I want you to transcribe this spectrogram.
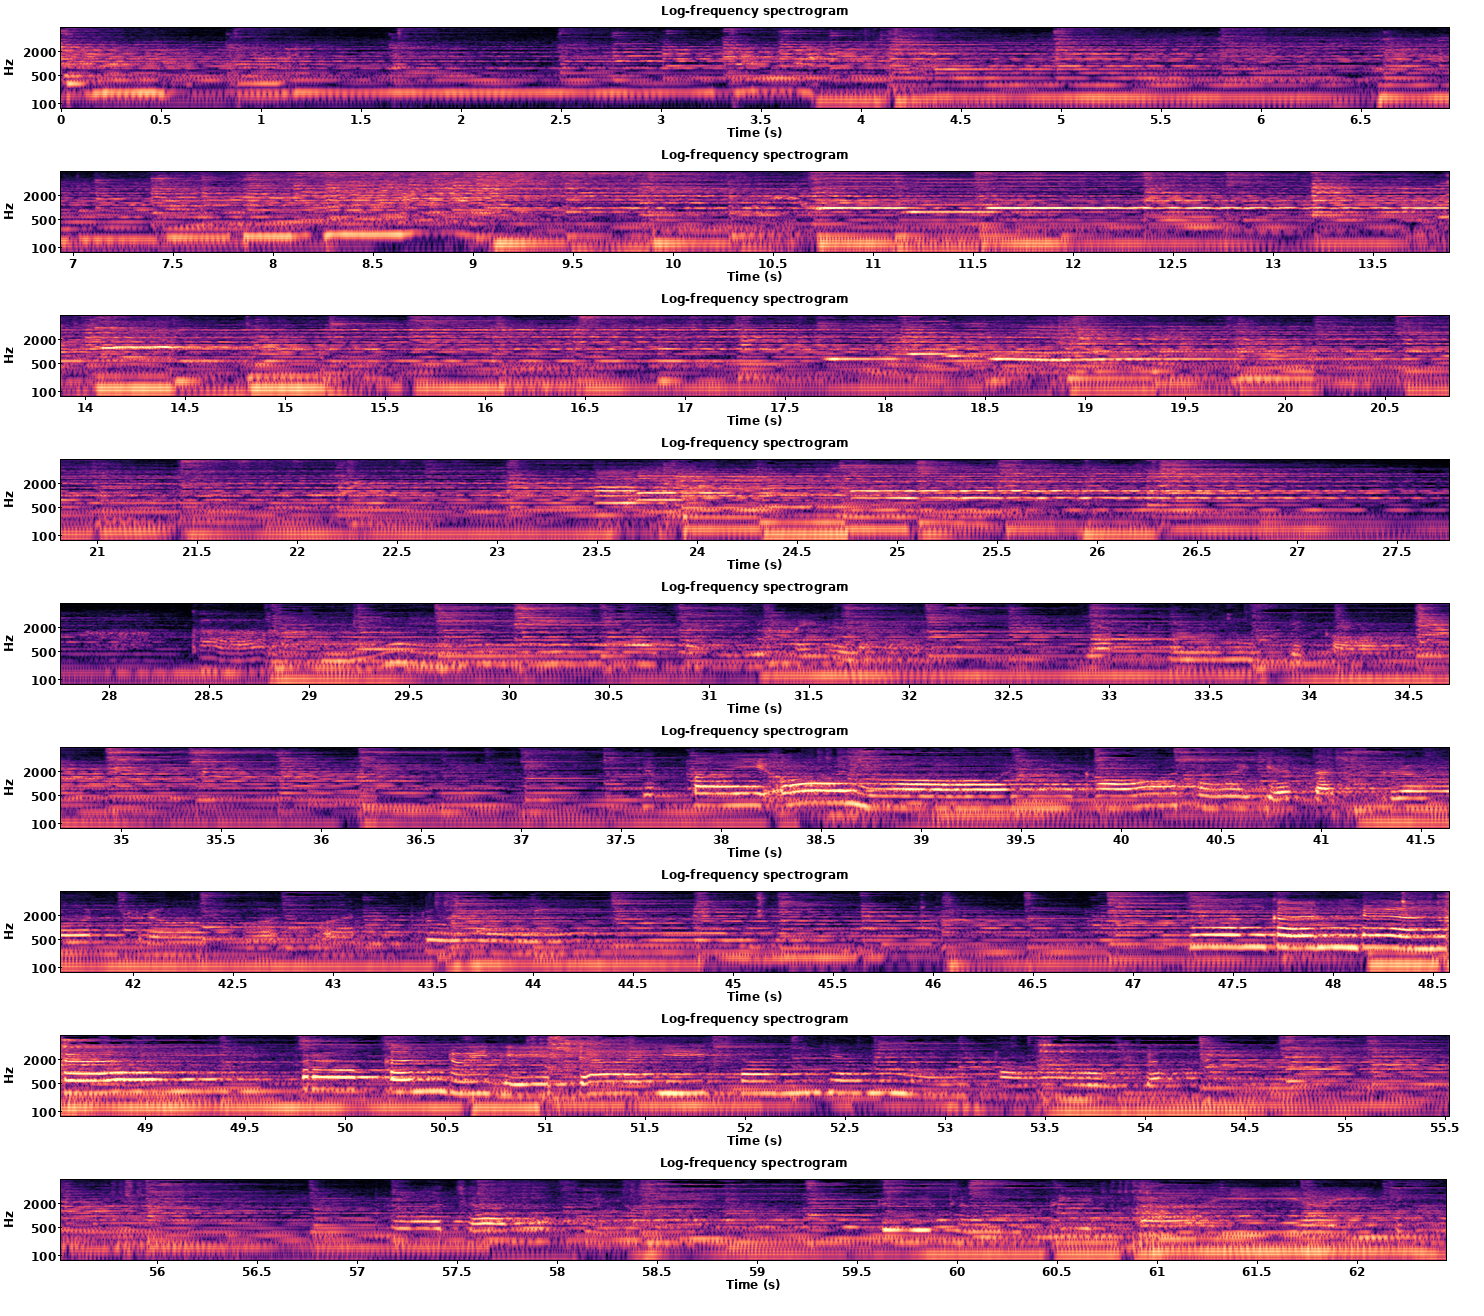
ก ยืนเสียก่อนจะไปอ้อนวอนขอเธออย่าตัดร้อนรอก่อนวันพรุ่งนี้เรื่องกันเรื่องไรรักกันด้วยเหตุใดฉันยังไม่เข้าใจเพราะฉันใช่ไหมหรือเธอเปลี่ยนไปใหญ่ถึง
